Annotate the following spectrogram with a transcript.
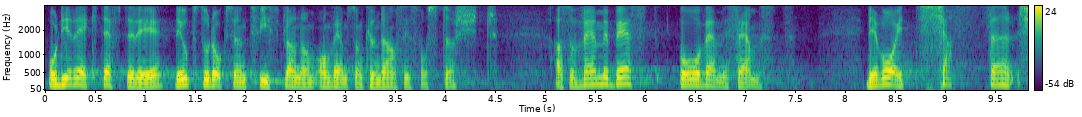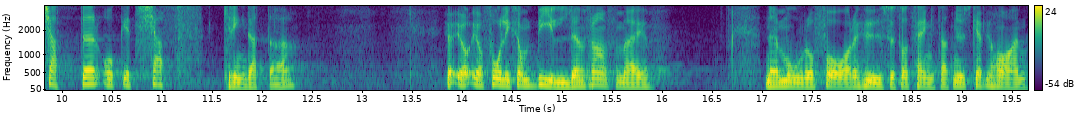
Och direkt efter det, det uppstod också en tvist bland dem om vem som kunde anses vara störst. Alltså vem är bäst och vem är sämst? Det var ett tjaffer, chatter och ett tjafs kring detta. Jag, jag får liksom bilden framför mig när mor och far i huset har tänkt att nu ska vi ha en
